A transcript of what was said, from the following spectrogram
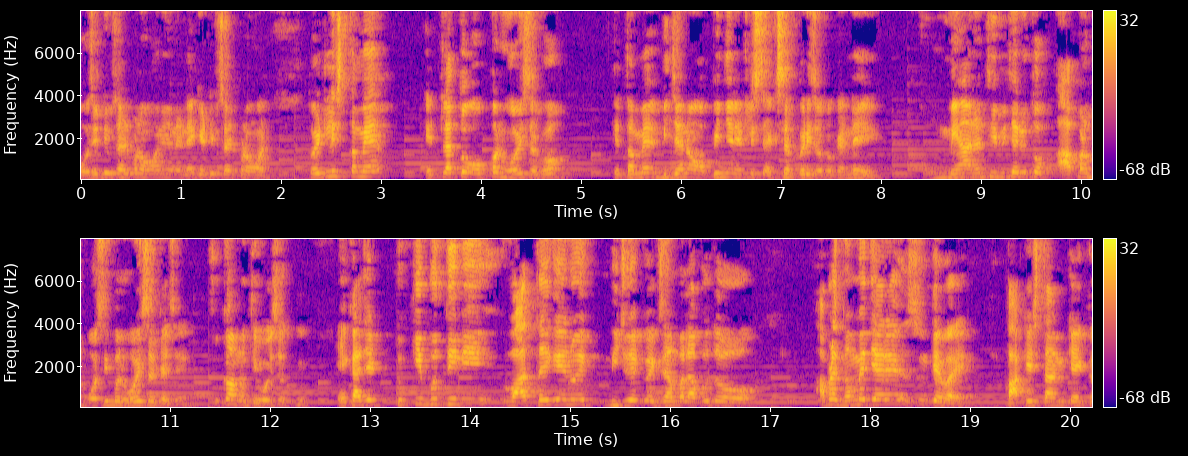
પોઝિટિવ સાઈડ પણ હોવાની અને નેગેટિવ સાઈડ પણ હોવાની, તો એટલીસ્ટ તમે એટલા તો ઓપન હોઈ શકો. કે તમે બીજાનો ઓપિનિયન એટલીસ્ટ એક્સેપ્ટ કરી શકો કે નહીં. મેં આ નથી વિચાર્યું તો આ પણ પોસિબલ હોઈ શકે છે. શું કામ નથી હોઈ શકતું? એક આજે ટૂંકી બુદ્ધિની વાત થઈ ગઈ, એનું એક બીજું એક એક્ઝામ્પલ આપું તો આપણે ગમે ત્યારે શું કહેવાય, પાકિસ્તાન કંઈક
